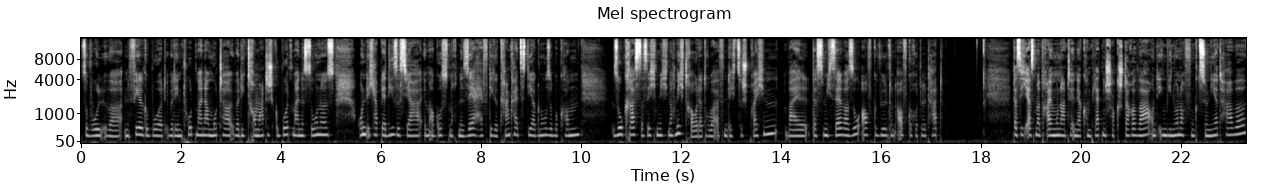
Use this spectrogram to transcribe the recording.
sowohl über eine Fehlgeburt, über den Tod meiner Mutter, über die traumatische Geburt meines Sohnes. Und ich habe ja dieses Jahr im August noch eine sehr heftige Krankheitsdiagnose bekommen so krass, dass ich mich noch nicht traue, darüber öffentlich zu sprechen, weil das mich selber so aufgewühlt und aufgerüttelt hat, dass ich erstmal drei Monate in der kompletten Schockstarre war und irgendwie nur noch funktioniert habe.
